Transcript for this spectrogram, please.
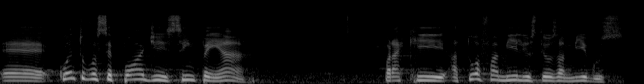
é, quanto você pode se empenhar para que a tua família e os teus amigos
